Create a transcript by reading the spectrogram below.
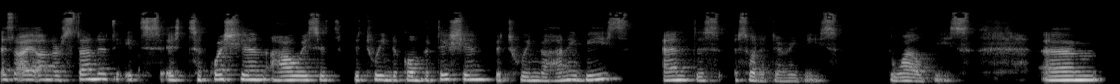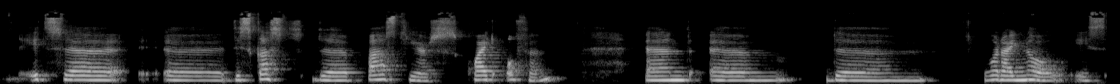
as I understand it, it's it's a question: How is it between the competition between the honeybees and the solitary bees, the wild bees. Um, it's uh, uh, discussed the past years quite often, and um, the um, what I know is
